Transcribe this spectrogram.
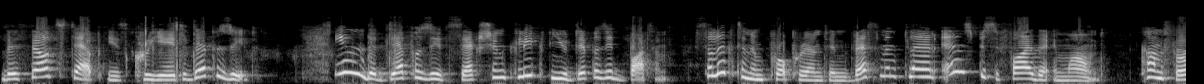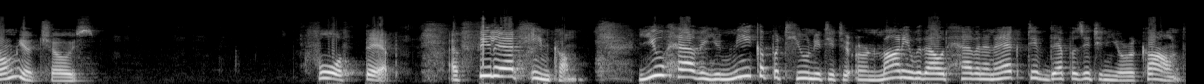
The third step is create a deposit. In the deposit section, click New Deposit button. Select an appropriate investment plan and specify the amount. Confirm your choice. Fourth step Affiliate income. You have a unique opportunity to earn money without having an active deposit in your account.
